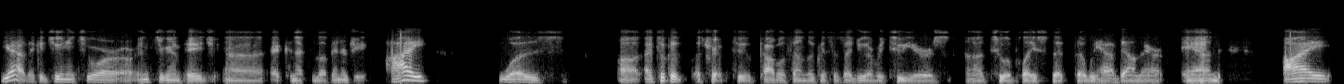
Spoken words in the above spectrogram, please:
Yeah, they can tune into our, our Instagram page uh, at Connect to Love Energy. I was uh, I took a, trip to Cabo San Lucas as I do every two years uh, to a place that, we have down there, and I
